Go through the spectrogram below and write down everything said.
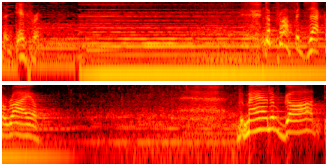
the difference. The prophet Zechariah, the man of God,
